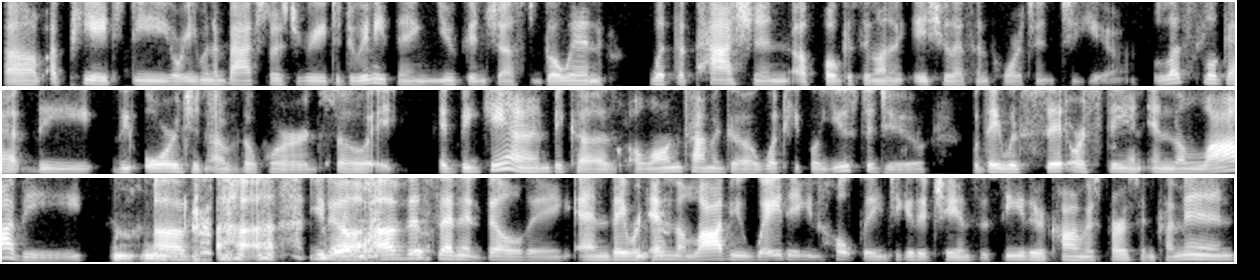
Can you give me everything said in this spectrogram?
um, a PhD or even a bachelor's degree to do anything. You can just go in with the passion of focusing on an issue that's important to you. Let's look at the the origin of the word. So it it began because a long time ago what people used to do they would sit or stand in the lobby mm-hmm. of uh, you know yeah. of the senate building and they were yeah. in the lobby waiting and hoping to get a chance to see their congressperson come in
